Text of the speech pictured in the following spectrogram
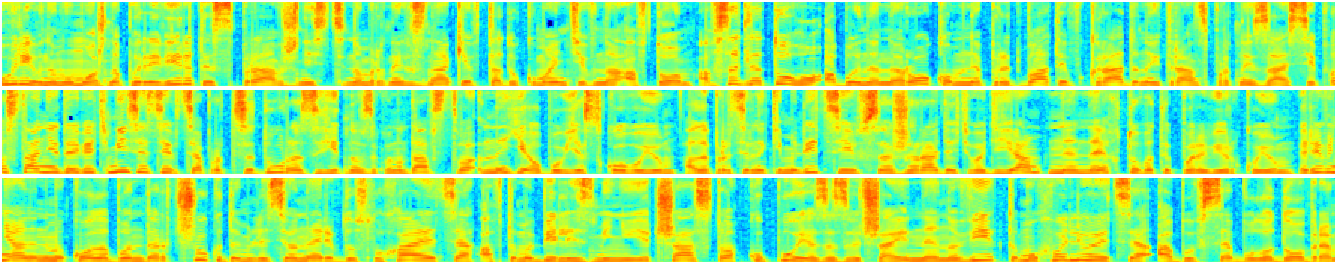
У Рівному можна перевірити справжність номерних знаків та документів на авто. А все для того, аби ненароком не придбати вкрадений транспортний засіб. Останні 9 місяців ця процедура згідно законодавства не є обов'язковою, але працівники міліції все ж радять водіям не нехтувати перевіркою. Рівнянин Микола Бондарчук до міліціонерів дослухається, автомобілі змінює часто, купує зазвичай не нові, тому хвилюється, аби все було добре.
